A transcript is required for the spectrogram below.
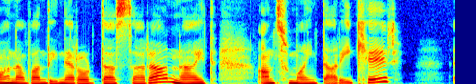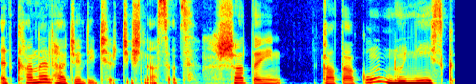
մանավանդ 9-րդ դասարան, այդ անցումային տարիք էր, այդքան էլ հաճելի չէր ճիշտ ասած։ Շատ էին կատակում նույնիսկ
